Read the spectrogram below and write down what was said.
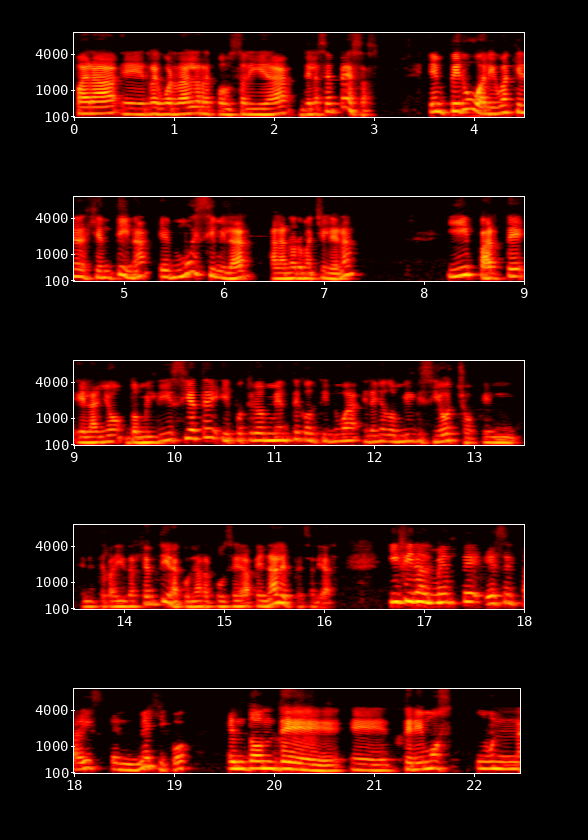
para eh, resguardar la responsabilidad de las empresas. En Perú, al igual que en Argentina, es muy similar a la norma chilena, y parte el año 2017 y posteriormente continúa el año 2018 en, en este país de Argentina con la responsabilidad penal empresarial. Y finalmente es el país en México en donde eh, tenemos un,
